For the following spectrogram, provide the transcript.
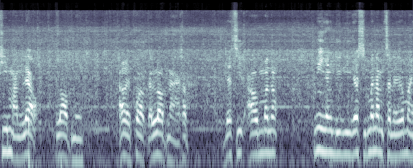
ที่มันแล้ว รอบนี้ เอาไปพอกันรอบหน้าครับเดี๋ยวสิเอามาเนาะนี่ยังดีๆเดี๋ยวสิมานำเสนอใหม่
